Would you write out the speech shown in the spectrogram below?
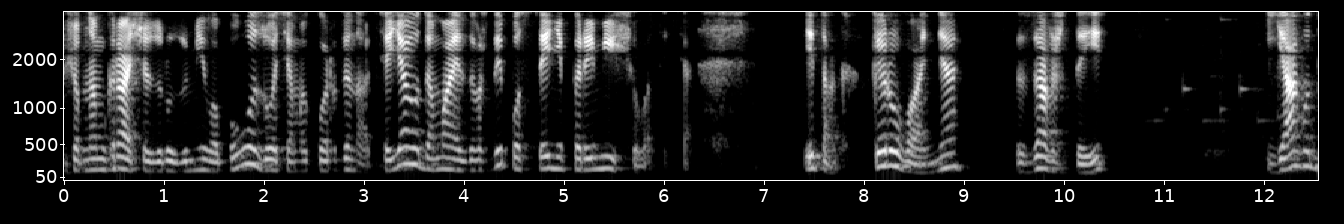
щоб нам краще зрозуміло було з осями координат. Ця ягода має завжди по сцені переміщуватися. І так, керування завжди ягода.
